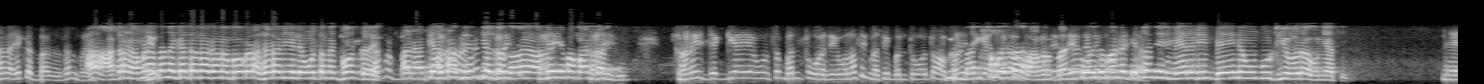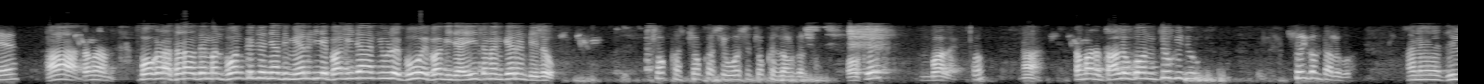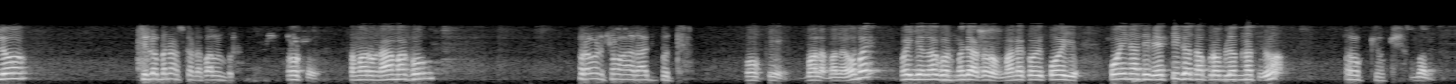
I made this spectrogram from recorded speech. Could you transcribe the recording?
ના ના એક જ બાજુ છે ને હા અટણ હમણાં તમે કહેતા હતા કે અમે બોકડા ચડાવીએ એટલે હું તમને ફોન કરે અને અત્યાર પાછું એમ કહો છો કે હવે અમે એમાં માનતા નથી. ઘણી જગ્યાએ હું બનતું હોય છે એવું નથી નથી બનતું હોતો ઘણી જગ્યાએ. બનતું હોય તો મને કહેજો ને મેરડીને બેયને હું મુઠ્ઠી વરાવું ત્યાંથી હે? હા તમે બોકડા ચડાવ મને ફોન કરજો ત્યાંથી મેરડીએ ભાગી જાય ને ઈવડે ભૂવે ભાગી જાય એ તમે ગેરંટી દઉં. ચોક્કસ ચોક્કસ એવું હશે ચોક્કસ જાણ કરશું ઓકે? ભલે. હા? તમારો તાલુકો કયું કીધું? સુઈગામ તાલુકો. અને જિલ્લો? જિલ્લો બનાસકાંઠા પાલનપુર. ઓકે. તમારું નામ આખું? પ્રવીણ સમાર રાજપૂત. ઓકે. ભલે ભલે. હો ભાઈ કોઈ જે લાગો ને મજા કરો. મને કોઈ કોઈ કોઈનાથી વ્યક્તિગત આ પ્રોબ્લેમ નથી હો. Okay okay. ભલે.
